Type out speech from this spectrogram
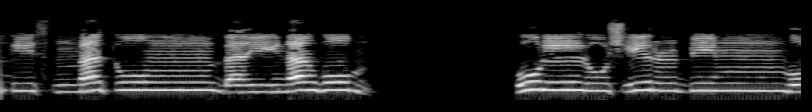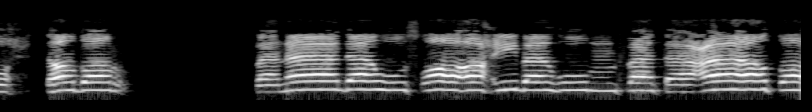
قسمه بينهم كل شرب محتضر فنادوا صاحبهم فتعاطى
